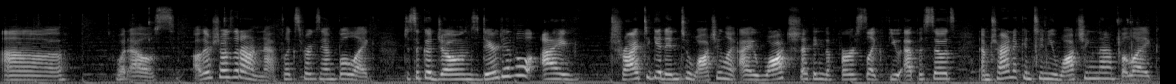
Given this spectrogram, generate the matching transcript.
Uh, what else? Other shows that are on Netflix, for example, like Jessica Jones, Daredevil. I've tried to get into watching. Like I watched I think the first like few episodes. I'm trying to continue watching that, but like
